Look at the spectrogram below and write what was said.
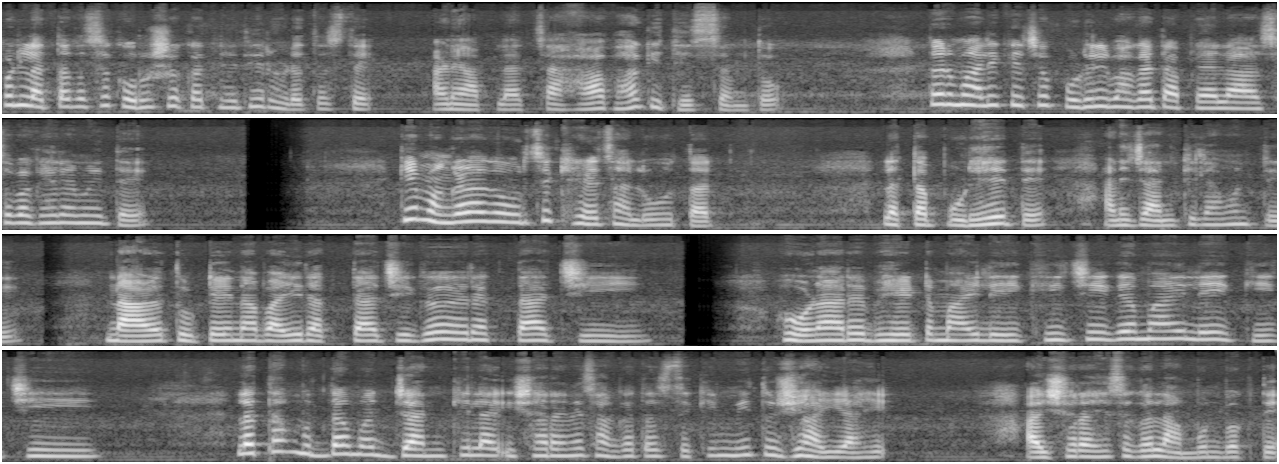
पण लता तसं करू शकत नाही ती रडत असते आणि आपलाचा हा भाग इथेच संपतो. तर मालिकेच्या पुढील भागात आपल्याला असं बघायला मिळतंय की मंगळागौरचे खेळ चालू होतात. लता पुढे येते आणि जानकीला म्हणते नाळ तुटे ना बाई रक्ताची ग रक्ताची. होणार भेट माय लेखीची ग माय लेकीची लता मुद्दामच जानकीला इशाऱ्याने सांगत असते की मी तुझी आई आहे. ऐश्वर्या हे सगळं लांबून बघते.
